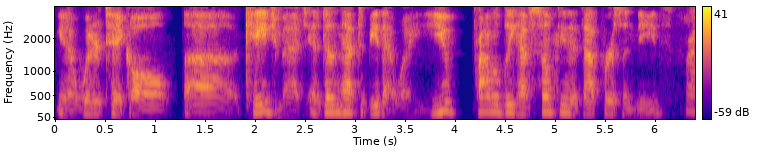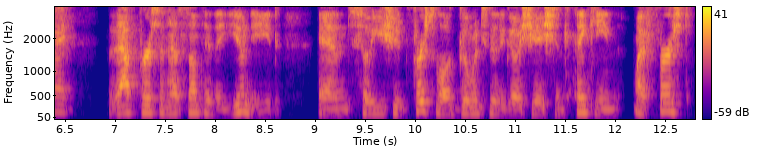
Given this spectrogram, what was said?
you know winner take all uh, cage match, and it doesn't have to be that way. You probably have something that that person needs. Right. That person has something that you need. And so you should first of all go into the negotiation thinking my first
